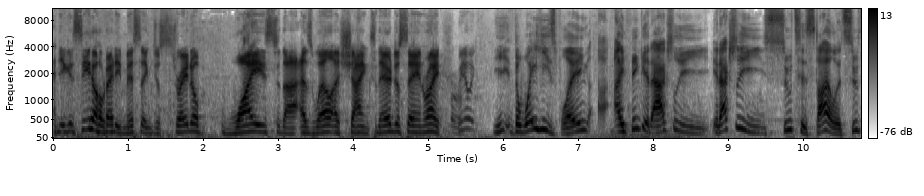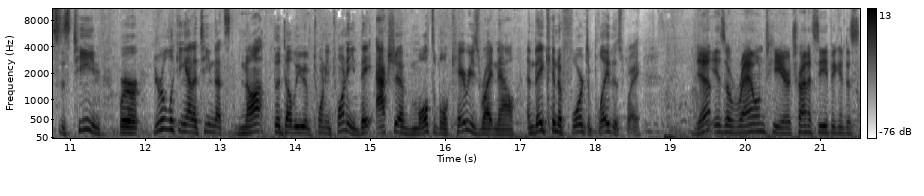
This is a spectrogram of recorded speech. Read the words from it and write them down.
and you can see already missing just straight up wise to that as well as Shanks. And they're just saying, right, we know. He, the way he's playing, I- I think it actually it actually suits his style. It suits his team. Where you're looking at a team that's not the W of 2020. They actually have multiple carries right now, and they can afford to play this way. Yeah, is around here trying to see if he can just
